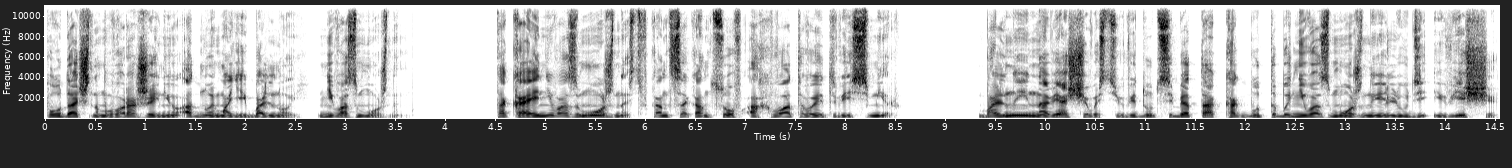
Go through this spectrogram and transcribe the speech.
по удачному выражению одной моей больной, невозможным. Такая невозможность в конце концов охватывает весь мир. Больные навязчивостью ведут себя так, как будто бы невозможные люди и вещи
